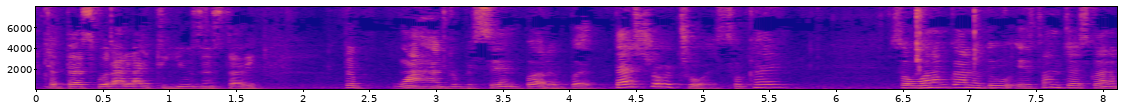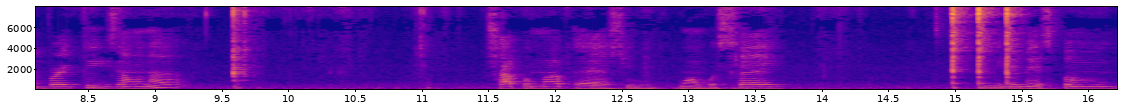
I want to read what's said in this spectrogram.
because that's what I like to use and study, the 100% butter, but that's your choice, okay? So what I'm gonna do is I'm just gonna break these on up, chop them up as you one would say. Let me give me a spoon.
